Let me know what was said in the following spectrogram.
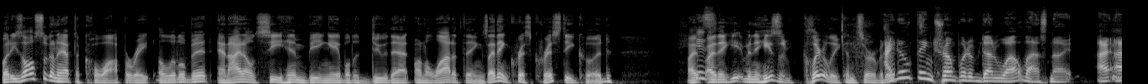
But he's also going to have to cooperate a little bit, and I don't see him being able to do that on a lot of things. I think Chris Christie could. I, His- I think he, I mean, he's a clearly conservative. I don't think Trump would have done well last night. I, I,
